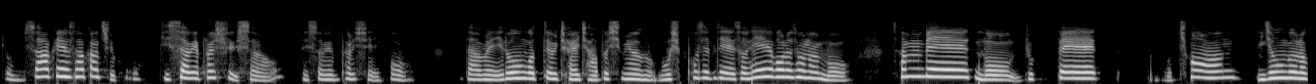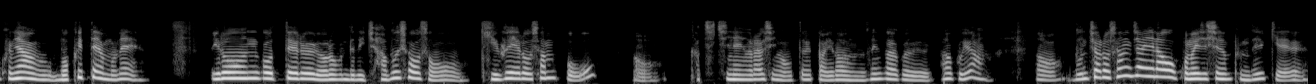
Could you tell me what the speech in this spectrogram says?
좀 싸게 사가지고, 비싸게 팔 수 있어요. 비싸게 팔 수 있고, 그 다음에 이런 것들 잘 잡으시면 50%에서 해외 거래소는 뭐, 300, 뭐, 600, 뭐, 1000, 이 정도로 그냥 먹기 때문에 이런 것들을 여러분들이 잡으셔서 기회로 삼고, 어, 같이 진행을 하시면 어떨까 이런 생각을 하고요. 어, 문자로 상장이라고 보내주시는 분들께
